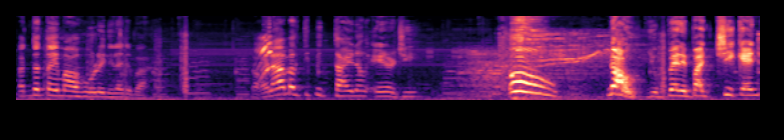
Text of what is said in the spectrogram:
At doon tayo makahuli nila, di ba? So, kailangan magtipid tayo ng energy. Oh! No! You very bad chicken!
